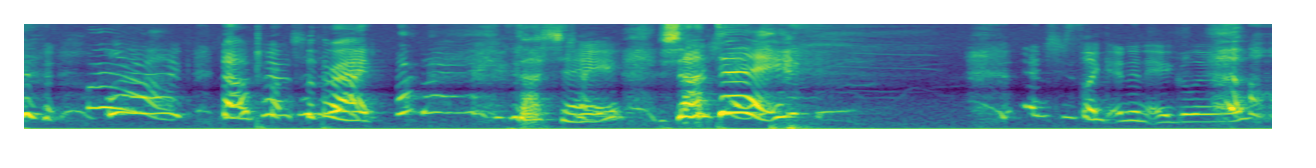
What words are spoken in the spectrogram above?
work. Now twirl to the right. Sashay. Shantay. and she's like in an igloo. Oh.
